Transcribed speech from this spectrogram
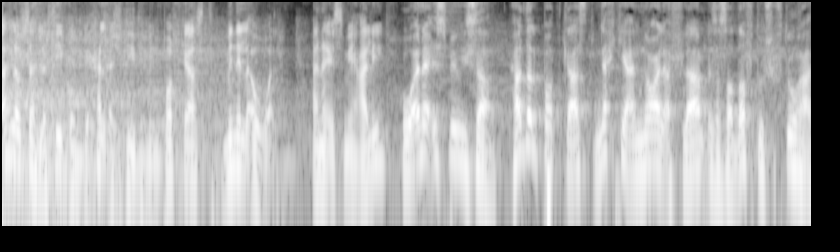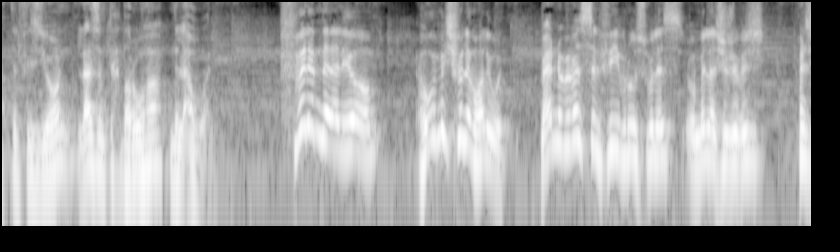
أهلا وسهلا فيكم بحلقة جديدة من بودكاست من الأول. أنا اسمي علي. وأنا اسمي وسام. هذا البودكاست بنحكي عن نوع الأفلام إذا صادفتوا وشفتوها على التلفزيون لازم تحضروها من الأول. فيلمنا لليوم هو مش فيلم هوليوود مع إنه بيمثل فيه بروس ويلس وميلا جوجوفيتش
